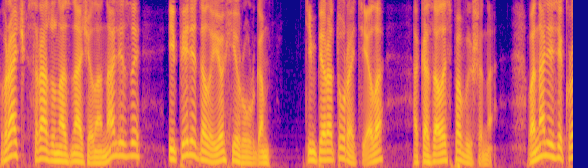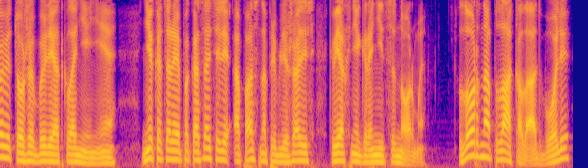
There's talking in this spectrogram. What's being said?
Врач сразу назначил анализы и передал ее хирургам. Температура тела оказалась повышена. В анализе крови тоже были отклонения. Некоторые показатели опасно приближались к верхней границе нормы. Лорна плакала от боли,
